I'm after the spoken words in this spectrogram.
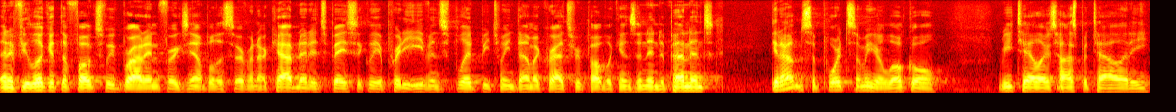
and if you look at the folks we've brought in, for example, to serve in our cabinet, it's basically a pretty even split between Democrats, Republicans, and independents. Get out and support some of your local retailers, hospitality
